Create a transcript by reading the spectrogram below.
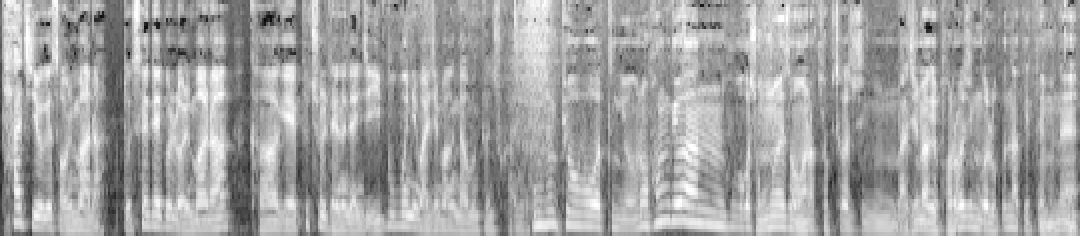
타 지역에서 얼마나 또 세대별로 얼마나 강하게 표출되느냐 이제 이 부분이 마지막 남은 변수가 아니에요. 홍준표 후보 같은 경우는 황교안 후보가 종로에서 워낙 격차가 지금 마지막에 벌어진 걸로 끝났기 때문에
